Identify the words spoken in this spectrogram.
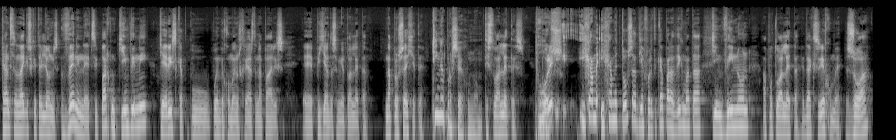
κάνεις την ανάγκη σου και τελειώνεις. Δεν είναι έτσι. Υπάρχουν κίνδυνοι και ρίσκα που, που ενδεχομένως χρειάζεται να πάρεις ε, πηγαίνοντας σε μια τουαλέτα. Να προσέχετε. Τι να προσέχουν όμως; Τις τουαλέτες. Πώς; Είχαμε, είχαμε τόσα διαφορετικά παραδείγματα κινδύνων από τουαλέτα. Εντάξει, έχουμε ζώα.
